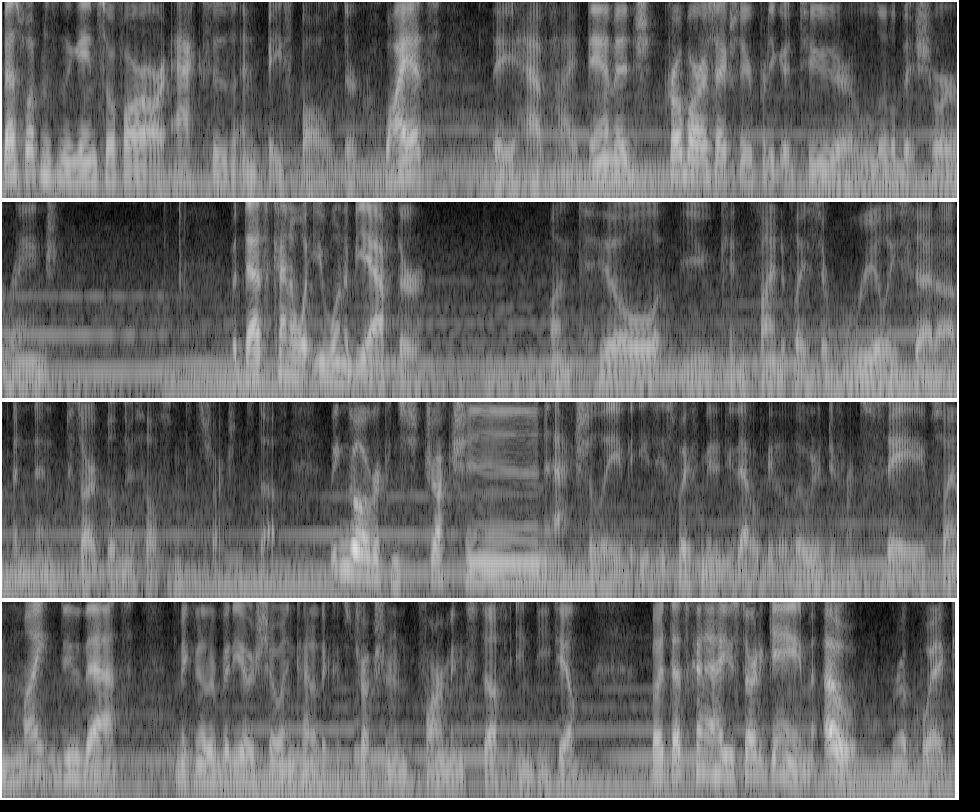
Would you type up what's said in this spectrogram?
best weapons in the game so far are axes and baseballs. They're quiet, they have high damage. Crowbars actually are pretty good too, they're a little bit shorter range. But that's kind of what you want to be after until you can find a place to really set up and, and, start building yourself some construction stuff. We can go over construction. Actually, the easiest way for me to do that would be to load a different save. So I might do that, make another video showing kind of the construction and farming stuff in detail. But that's kind of how you start a game. Oh, real quick,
